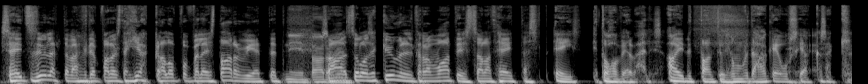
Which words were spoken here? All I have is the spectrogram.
Se on itse asiassa yllättävää, miten paljon sitä hiekkaa loppupeleissä tarvii. Että, että Niin, tarvii. saa, sulla on se 10 litran vatissa, alat heittää, että ei, ei tohon vielä välissä. Ai nyt tyhjä, mun pitää hakea uusi hiekkasäkki.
